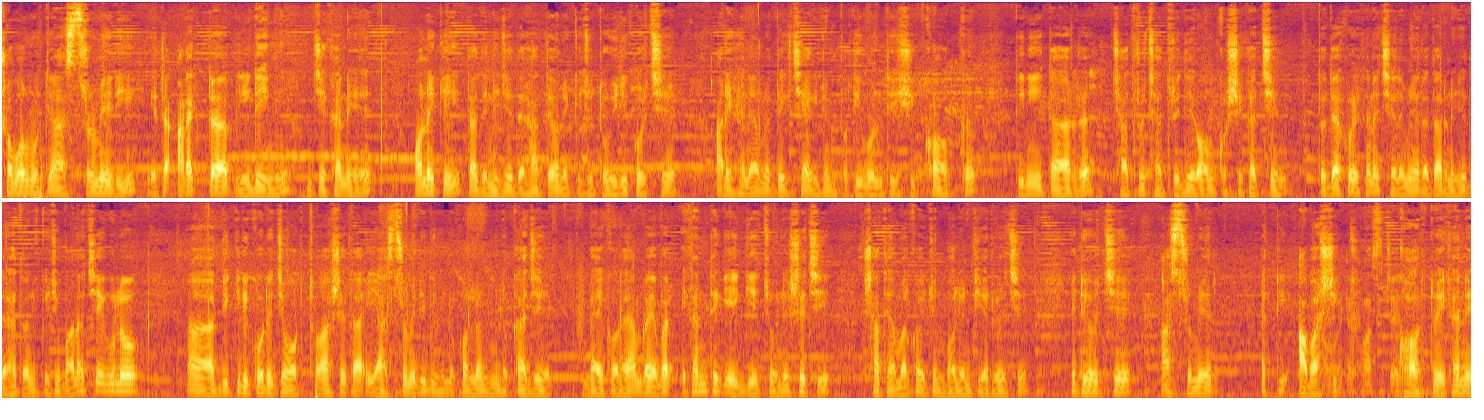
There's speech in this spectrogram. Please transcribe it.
সবরমতী আশ্রমেরই এটা আরেকটা বিল্ডিং যেখানে অনেকেই তাদের নিজেদের হাতে অনেক কিছু তৈরি করছে। আর এখানে আমরা দেখছি একজন প্রতিবন্ধী শিক্ষক তিনি তার ছাত্রছাত্রীদের অঙ্ক শেখাচ্ছেন। তো দেখো এখানে ছেলেমেয়েরা তারা নিজেদের হাতে অনেক কিছু বানাচ্ছে। এগুলো বিক্রি করে যে অর্থ আসে তা এই আশ্রমেরই বিভিন্ন কল্যাণমূলক কাজে ব্যয় করা হয়। আমরা এবার এখান থেকে এগিয়ে চলে এসেছি। সাথে আমার কয়েকজন ভলেন্টিয়ার রয়েছে। এটি হচ্ছে আশ্রমের একটি আবাসিক ঘর। তো এখানে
